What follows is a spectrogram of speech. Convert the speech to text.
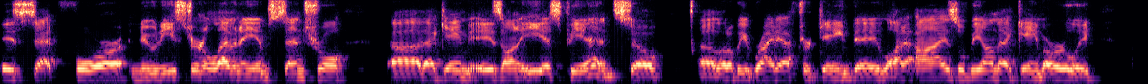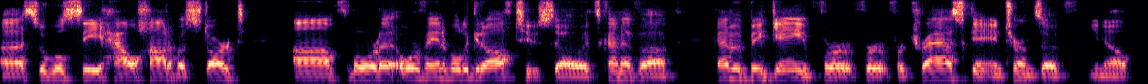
is set for noon Eastern, 11 a.m. Central. Uh, that game is on ESPN, so uh, that'll be right after game day. A lot of eyes will be on that game early, uh, so we'll see how hot of a start uh, Florida or Vanderbilt to get off to. So it's kind of a kind of a big game for for for Trask in terms of you know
